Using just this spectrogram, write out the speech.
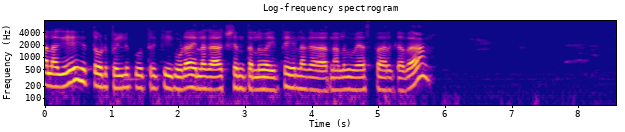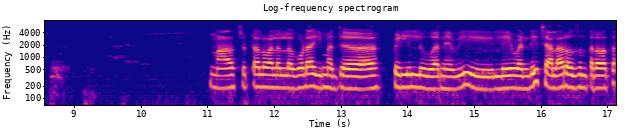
అలాగే తోడు పెళ్ళి కూతురికి కూడా ఇలాగ అక్షంతలు అయితే ఇలాగ నలుగు వేస్తారు కదా. మా చుట్టాల వాళ్ళల్లో కూడా ఈ మధ్య పెళ్ళిళ్ళు అనేవి లేవండి. చాలా రోజుల తర్వాత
